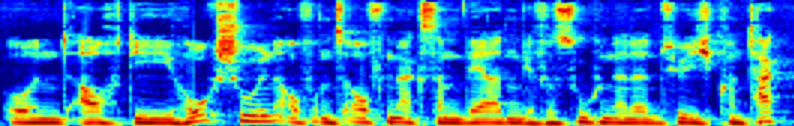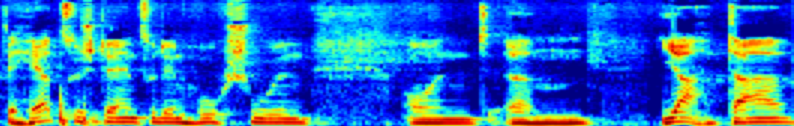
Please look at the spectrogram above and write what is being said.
und auch die Hochschulen auf uns aufmerksam werden. Wir versuchen dann natürlich Kontakte herzustellen zu den Hochschulen und ähm, ja, da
